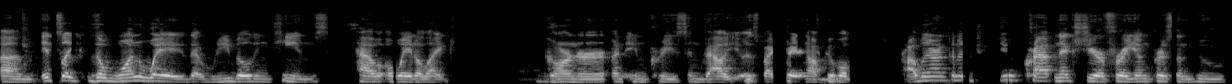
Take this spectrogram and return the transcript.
Um, it's like the one way that rebuilding teams have a way to like garner an increase in value is by trading off people probably aren't going to do crap next year for a young person who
